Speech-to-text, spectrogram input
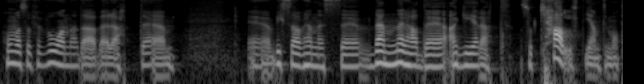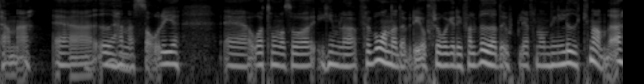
hon var så förvånad över att eh, eh, vissa av hennes eh, vänner hade agerat så kallt gentemot henne eh, i hennes sorg. Eh, och att hon var så himla förvånad över det och frågade ifall vi hade upplevt någonting liknande.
